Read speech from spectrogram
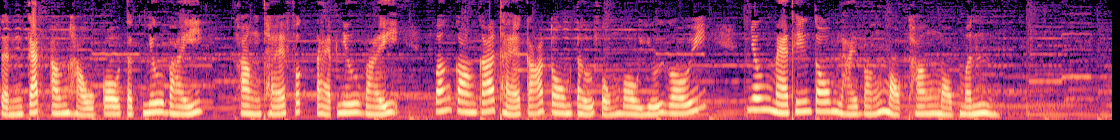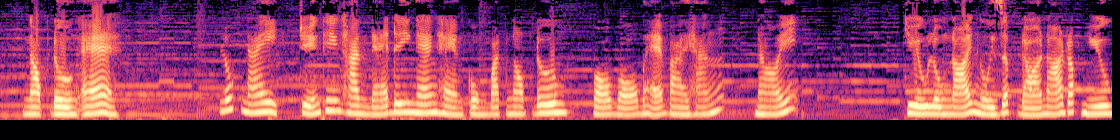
Tịnh cách ân hậu cô tịch như vậy, thần thể phức tạp như vậy, vẫn còn có thể có tôn tử phụng bồi dưới gối. Nhưng mà Thiên Tôn lại vẫn một thân một mình. Ngọc Đường à Lúc này, Triển Thiên Hành đã đi ngang hàng cùng Bạch Ngọc Đường, vỗ vỗ bẻ bài hắn, nói Chiều luôn nói người giúp đỡ nó rất nhiều,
